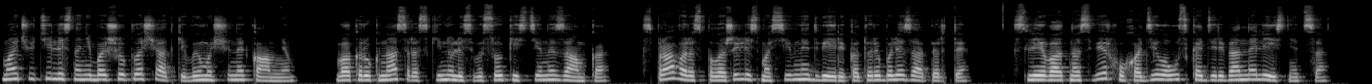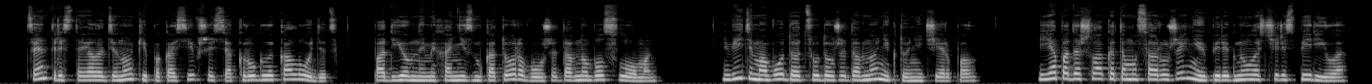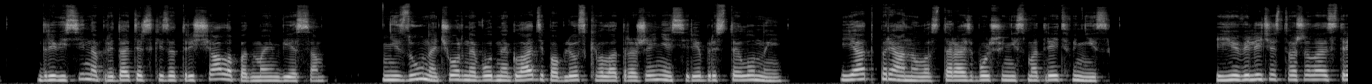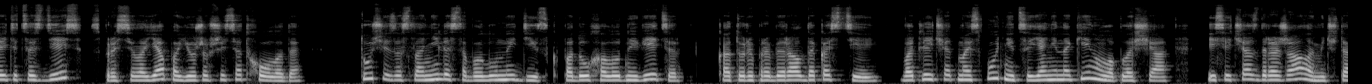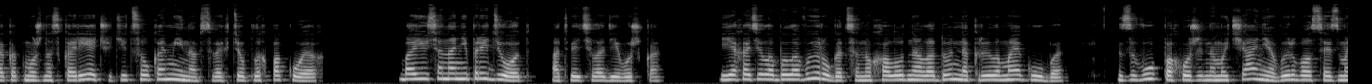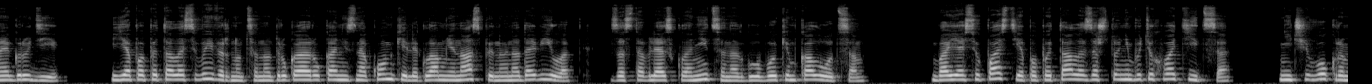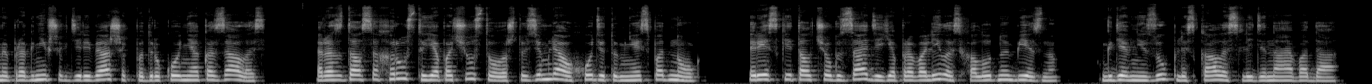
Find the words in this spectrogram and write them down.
Мы очутились на небольшой площадке, вымощенной камнем. Вокруг нас раскинулись высокие стены замка. Справа расположились массивные двери, которые были заперты. Слева от нас вверх уходила узкая деревянная лестница. В центре стоял одинокий покосившийся круглый колодец, подъемный механизм которого уже давно был сломан. Видимо, воду отсюда уже давно никто не черпал. я подошла к этому сооружению и перегнулась через перила. Древесина предательски затрещала под моим весом. Внизу на черной водной глади поблескивало отражение серебристой луны. Я отпрянула, стараясь больше не смотреть вниз. «Ее Величество желает встретиться здесь?» – спросила я, поежившись от холода. Тучи заслонили с собой лунный диск, подул холодный ветер, который пробирал до костей. В отличие от моей спутницы, я не накинула плаща и сейчас дрожала, мечтая как можно скорее очутиться у камина в своих теплых покоях. «Боюсь, она не придет», – ответила девушка. Я хотела было выругаться, но холодная ладонь накрыла мои губы. Звук, похожий на мычание, вырвался из моей груди. Я попыталась вывернуться, но другая рука незнакомки легла мне на спину и надавила, заставляя склониться над глубоким колодцем. Боясь упасть, я попыталась за что-нибудь ухватиться. Ничего, кроме прогнивших деревяшек, под рукой не оказалось. Раздался хруст, и я почувствовала, что земля уходит у меня из-под ног. Резкий толчок сзади, я провалилась в холодную бездну, где внизу плескалась ледяная вода.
